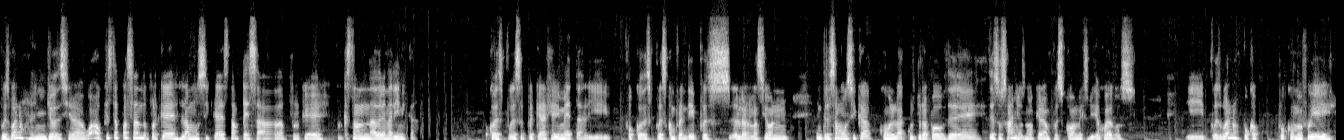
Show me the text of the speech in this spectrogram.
pues bueno, yo decía, wow, ¿qué está pasando? ¿Por qué la música es tan pesada? ¿Por qué, es tan adrenalínica? Poco después supe que era heavy metal y poco después comprendí pues la relación entre esa música con la cultura pop de, esos años, ¿no? Que eran pues cómics, videojuegos. Y pues bueno, poco a poco me fui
